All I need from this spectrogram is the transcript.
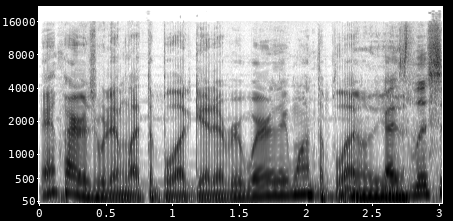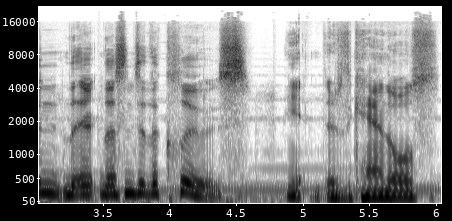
vampires wouldn't let the blood get everywhere. They want the blood. No, yeah. Guys, listen li- listen to the clues. Yeah, there's the candles.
